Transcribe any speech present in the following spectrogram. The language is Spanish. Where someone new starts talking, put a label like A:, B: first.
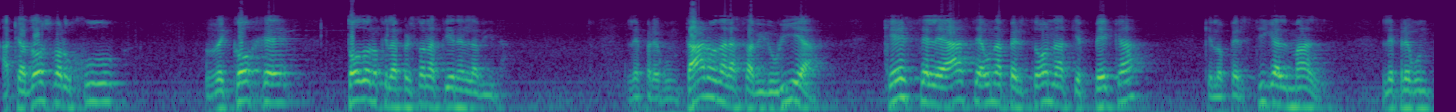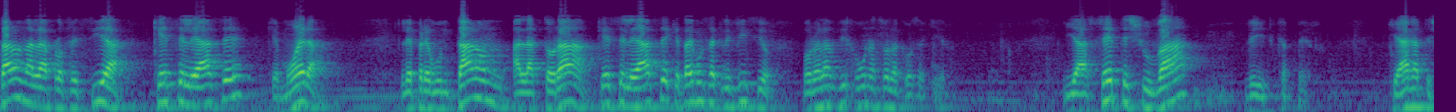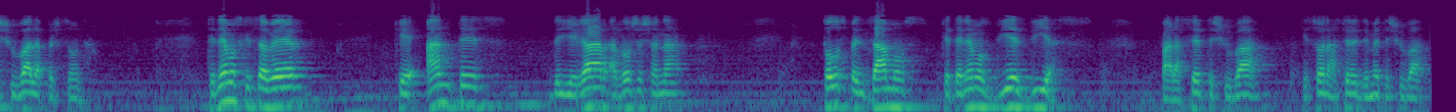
A: Akadosh Barujú recoge todo lo que la persona tiene en la vida. Le preguntaron a la sabiduría, ¿qué se le hace a una persona que peca? Que lo persiga el mal. Le preguntaron a la profecía, ¿qué se le hace? Que muera. Le preguntaron a la Torah, ¿qué se le hace? Que traiga un sacrificio. Borolam dijo una sola cosa quiero. Y hace teshuvah de itkaper. Que haga teshuvah la persona. Tenemos que saber que antes de llegar a Rosh Hashanah, todos pensamos que tenemos 10 días para hacer Teshuvah, que son hacer de Teshuvah,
